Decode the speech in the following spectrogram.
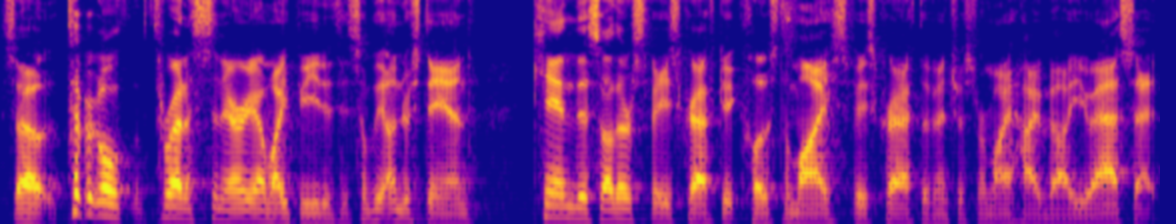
So typical threat scenario might be to simply understand, can this other spacecraft get close to my spacecraft of interest or my high value asset?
